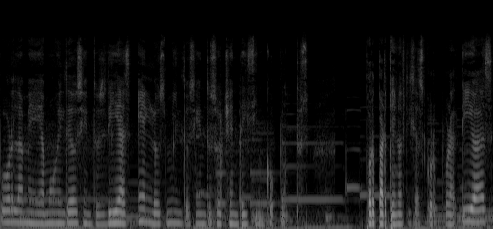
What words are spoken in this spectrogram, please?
por la media móvil de 200 días en los 1285 puntos. Por parte de noticias corporativas,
